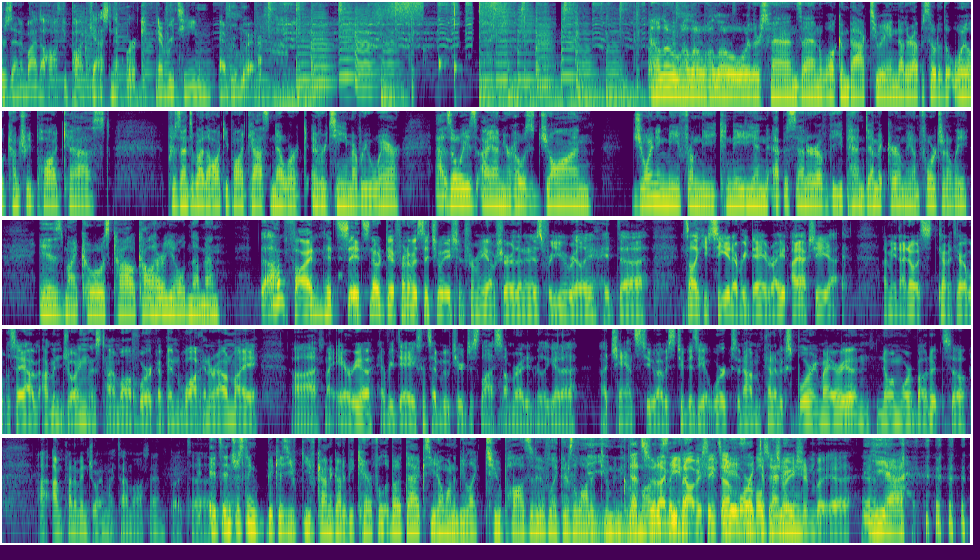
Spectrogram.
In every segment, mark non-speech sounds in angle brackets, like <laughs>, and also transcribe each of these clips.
presented by the Hockey Podcast Network. Every team, everywhere. Hello, hello, hello, Oilers fans, and welcome back to another episode of the Oil Country Podcast, presented by the Hockey Podcast Network. Every team, everywhere. As always, I am your host, Jon. Joining me from the Canadian epicenter of the <laughs> pandemic, currently, unfortunately, is my co-host Kyle. Kyle, how are you holding up, man? I'm fine. It's it's no different of a situation for me, I'm sure, than it is for you. Really, it uh, it's not like you see it every day, right? I actually, I mean, I know it's kind of terrible to say. I'm, I'm enjoying this time off work. I've been walking around my uh, my area every day since I moved here just last summer. I didn't really get a a chance to. I was too busy at work, so now I'm kind of exploring my area and knowing more about it. So I, am kind of enjoying my time off, man. But uh, it's interesting yeah. because you've you've kind of got to be careful about that because you don't want to be like too positive. Like there's a lot of doom and gloom. That's what I mean. Obviously, it's a horrible like situation, but yeah, yeah, yeah.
